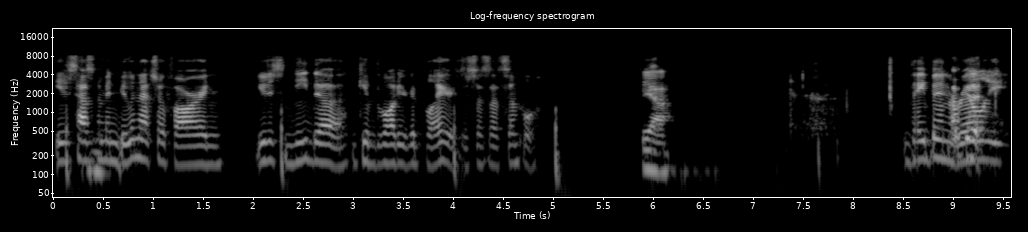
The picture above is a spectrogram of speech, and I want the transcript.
He just hasn't been doing that so far, and you just need to give the ball to your good players. It's just that simple. Yeah. They've been really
